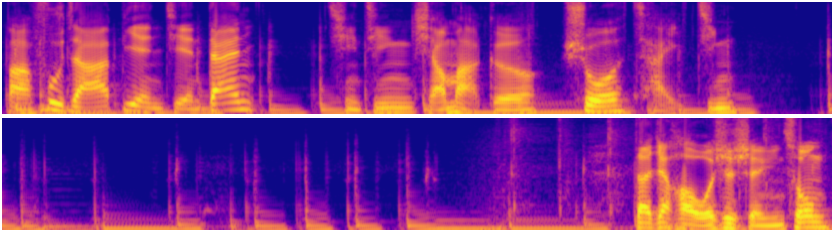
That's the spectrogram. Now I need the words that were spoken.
把复杂变简单，请听小马哥说财经。大家好，我是沈云聪，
